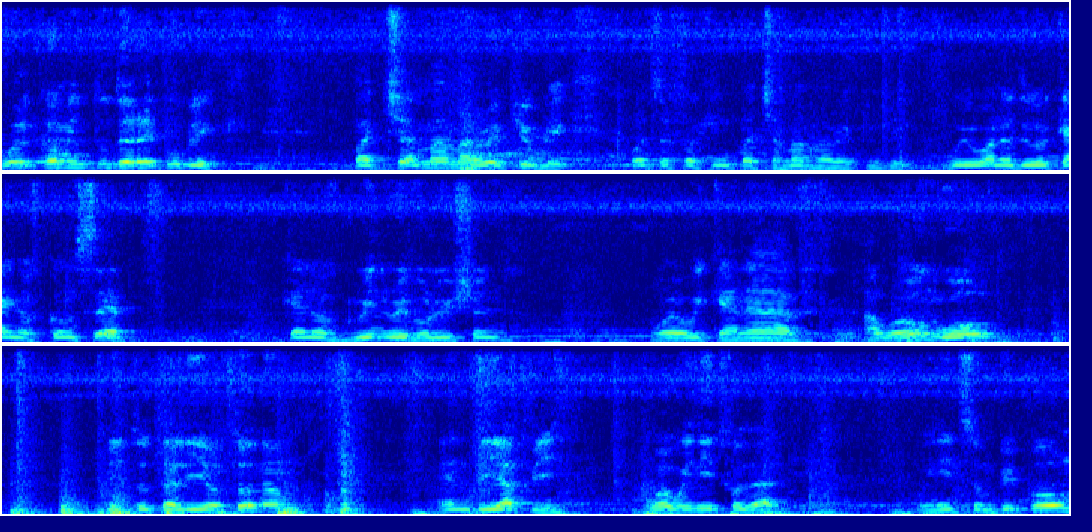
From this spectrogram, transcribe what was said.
Welcome into the Republic. Pachamama Republic. What's a fucking Pachamama Republic? We want to do a kind of concept, kind of green revolution, where we can have our own world, be totally autonomous, and be happy. What we need for that? We need some people,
